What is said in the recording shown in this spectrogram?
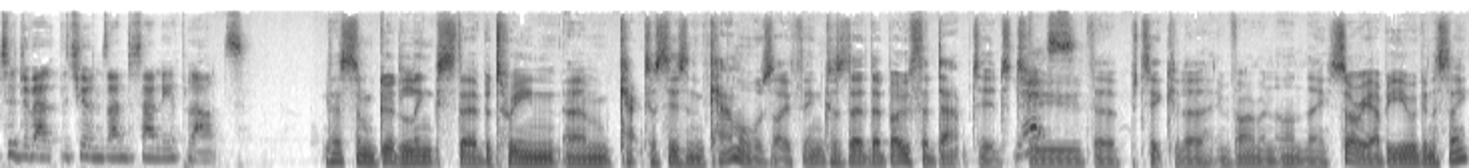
to develop the children's understanding of plants. There's some good links there between um, cactuses and camels, I think, because they're, they're both adapted to the particular environment, aren't they? Sorry, Abby, you were going to say?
